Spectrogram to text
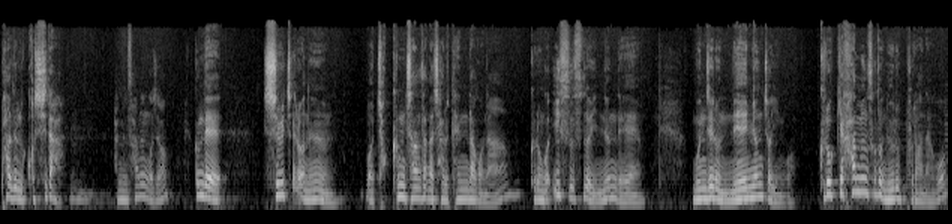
받을 것이다 하면서 하는 거죠. 근데 실제로는 뭐 적금 장사가 잘 된다거나 그런 거 있을 수도 있는데 문제는 내면적인 거. 그렇게 하면서도 늘 불안하고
